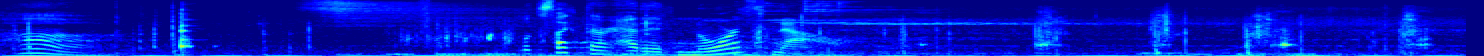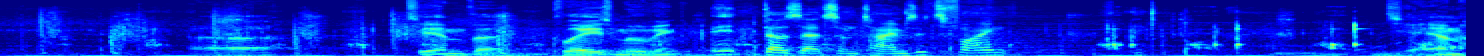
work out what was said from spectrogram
Huh. Looks like they're headed north now. Uh, Tim, the clay's moving. It does that sometimes, it's fine. Tim?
